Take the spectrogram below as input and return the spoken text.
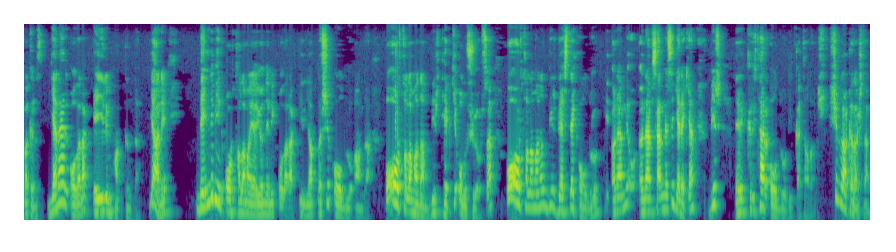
Bakınız genel olarak eğilim hakkında yani belli bir ortalamaya yönelik olarak bir yaklaşık olduğu anda o ortalamadan bir tepki oluşuyorsa o ortalamanın bir destek olduğu, bir önemli önemsenmesi gereken bir e, kriter olduğu dikkate alınır. Şimdi arkadaşlar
